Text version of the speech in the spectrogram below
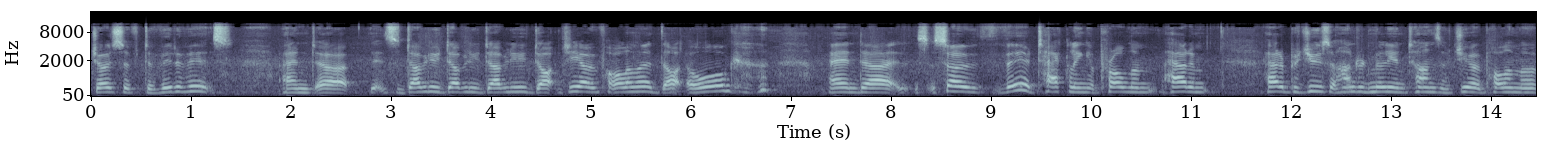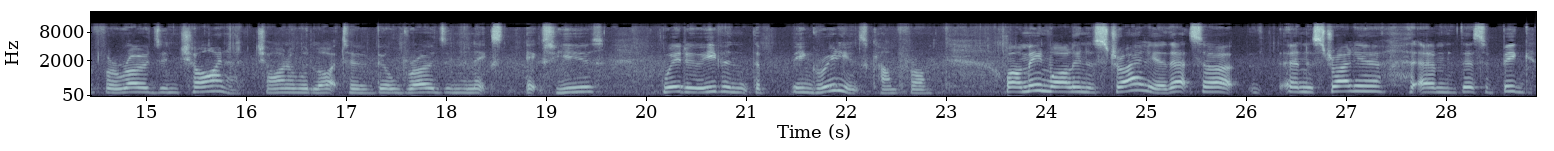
Joseph Davidovits, and uh, it's www.geopolymer.org. and uh, so they're tackling a problem how to how to produce 100 million tons of geopolymer for roads in China. China would like to build roads in the next X years. Where do even the ingredients come from? Well, meanwhile, in Australia, that's uh, in Australia, um, there's a big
